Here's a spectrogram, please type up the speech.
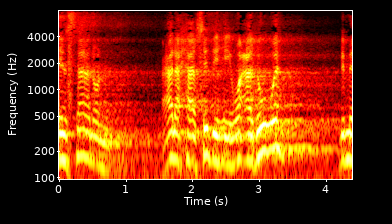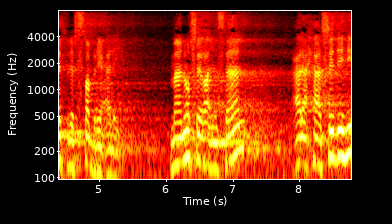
إنسان على حاسده وعدوه بمثل الصبر عليه. ما نصر إنسان على حاسده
